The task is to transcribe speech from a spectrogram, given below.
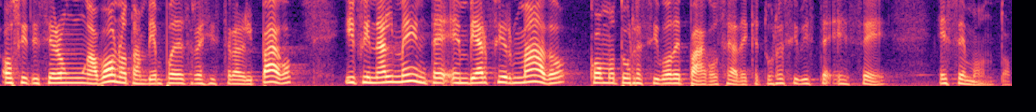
o si te hicieron un abono también puedes registrar el pago. Y finalmente enviar firmado como tu recibo de pago, o sea, de que tú recibiste ese, ese monto.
